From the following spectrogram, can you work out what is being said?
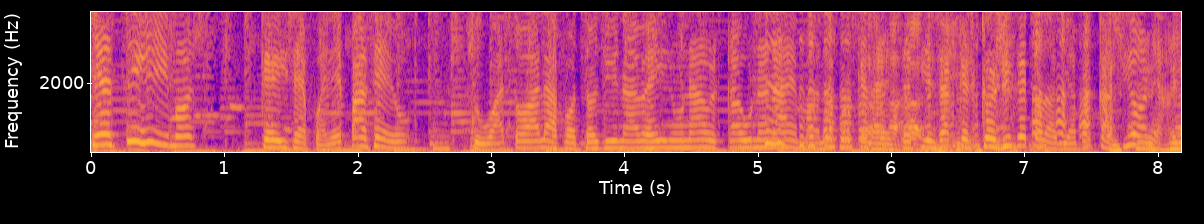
Y exigimos que si se fue de paseo, suba todas las fotos de una vez en una, cada una en la semana, porque la gente piensa que es que sigue todavía vacaciones. ¿De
